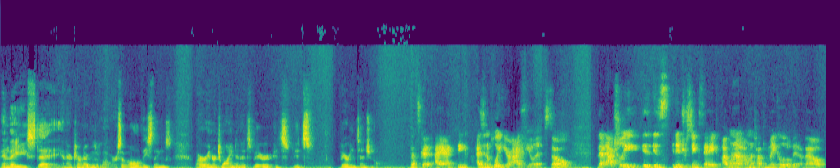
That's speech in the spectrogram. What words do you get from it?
and they stay and our turnovers are lower. So all of these things are intertwined and it's very it's it's very intentional. That's good. I, I think as an employee here i feel it. So that actually is, is an interesting say i want to i want to talk to mike a little bit about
